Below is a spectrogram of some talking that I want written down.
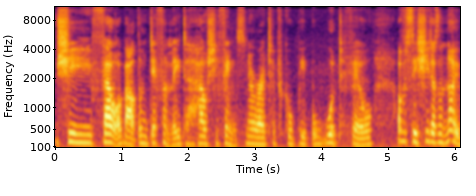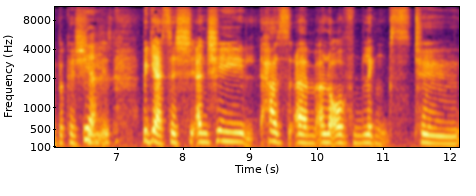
she felt about them differently to how she thinks neurotypical people would feel. Obviously, she doesn't know because she Yeah. is. But yes, so she, and she has um, a lot of links to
